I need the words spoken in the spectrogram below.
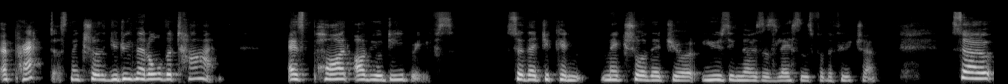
a, a practice. Make sure that you're doing that all the time as part of your debriefs so that you can make sure that you're using those as lessons for the future. So,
